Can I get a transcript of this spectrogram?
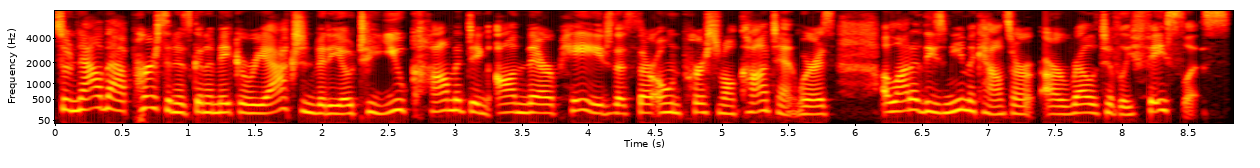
So now that person is going to make a reaction video to you commenting on their page that's their own personal content. Whereas a lot of these meme accounts are, are relatively faceless.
